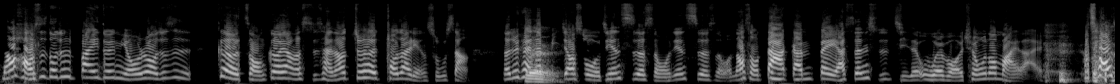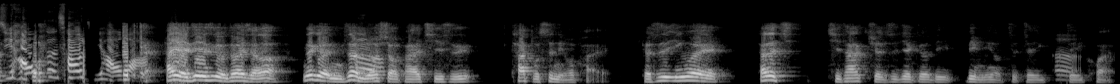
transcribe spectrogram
然后好事多就是搬一堆牛肉，就是各种各样的食材，然后就会 po 在脸书上。然后就开始在比较，说我今天吃了什么，我今天吃了什么，然后什么大干贝啊、生食级的乌龟宝，全部都买来，超级豪，真的超级豪华。还有一件事，我突然想到，那个你知道牛小排其实它不是牛排，嗯、可是因为它的其其他全世界各地并没有这这一、嗯、这一块，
